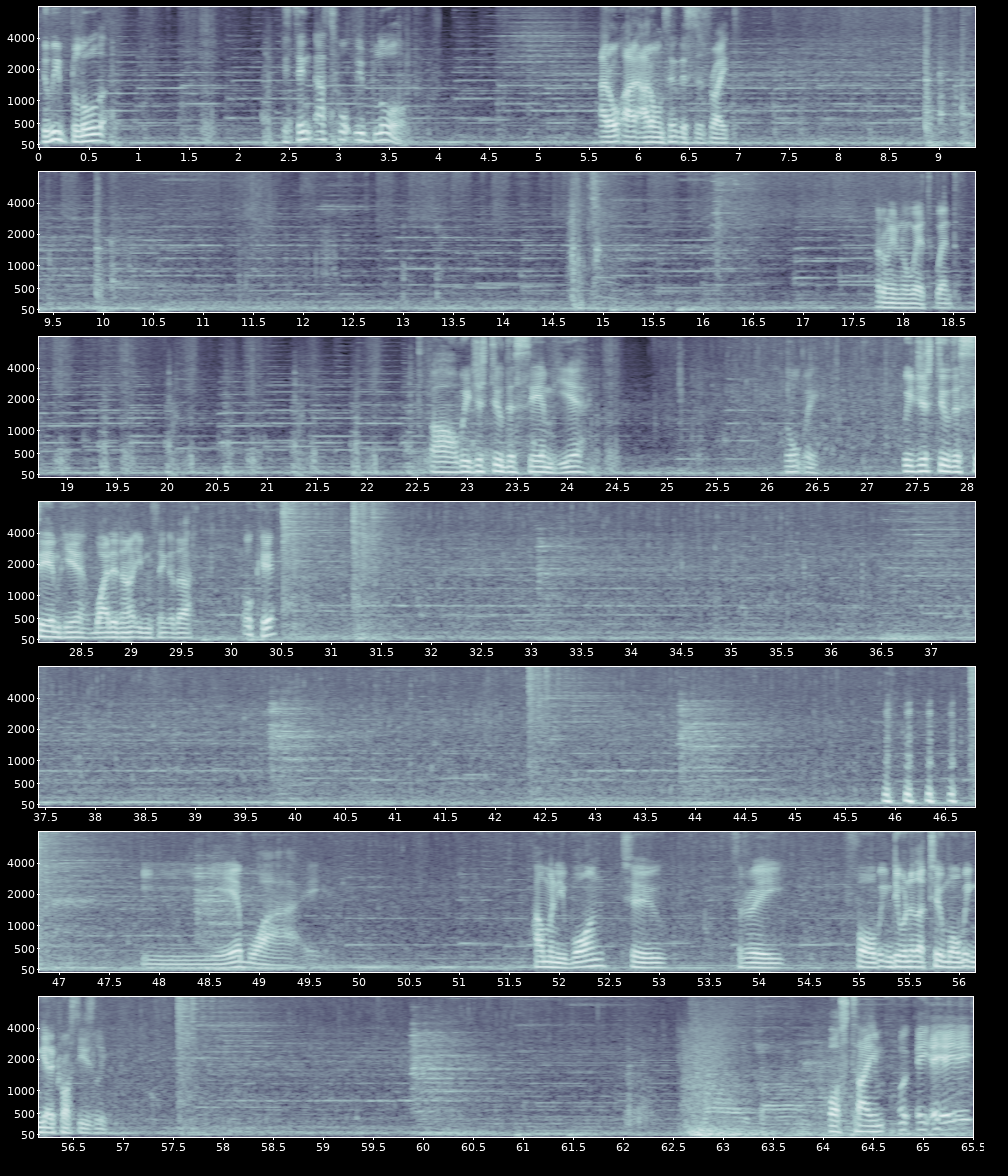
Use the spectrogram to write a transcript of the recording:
Do we blow that? You think that's what we blow up? I don't. I, I don't think this is right. Don't even know where it went. Oh, we just do the same here. Don't we? We just do the same here. Why did I not even think of that? Okay. Boy. How many? One, two, three, four. We can do another two more. We can get across easily. Boss time. Oh, hey, hey, hey,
